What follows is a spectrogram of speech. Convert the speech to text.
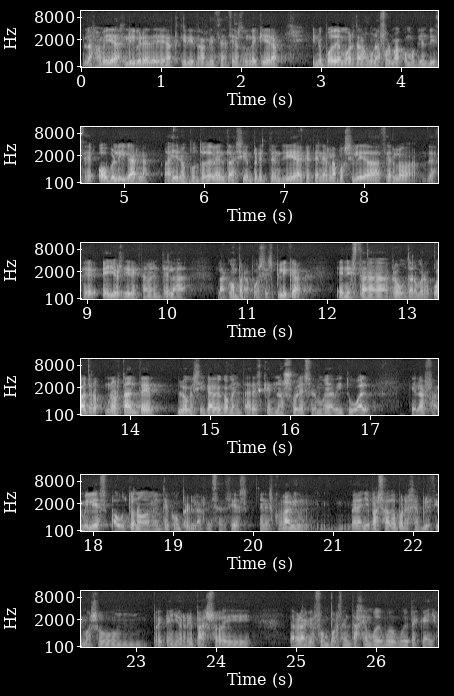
la familia es libre de adquirir las licencias donde quiera y no podemos de alguna forma, como quien dice, obligarla a ir a un punto de venta. Siempre tendría que tener la posibilidad de hacerlo, de hacer ellos directamente la, la compra? Pues se explica en esta pregunta número 4. No obstante, lo que sí cabe comentar es que no suele ser muy habitual que las familias autónomamente compren las licencias en Escolarium. El año pasado, por ejemplo, hicimos un pequeño repaso y la verdad que fue un porcentaje muy, muy, muy pequeño.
